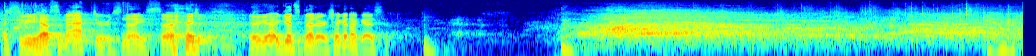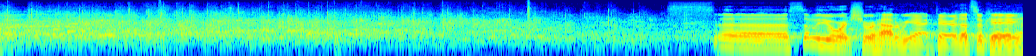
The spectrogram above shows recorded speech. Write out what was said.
I see we have some actors. Nice. All right. Here we go. It gets better. Check it out, guys. Uh, some of you weren't sure how to react there. That's okay.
